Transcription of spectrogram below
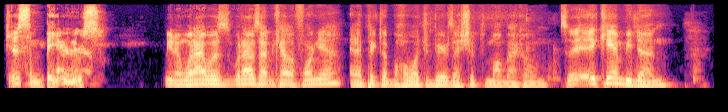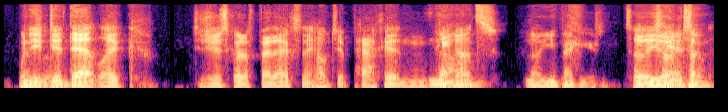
get us some beers. you know, when I was when I was out in California and I picked up a whole bunch of beers, I shipped them all back home. So it, it can be done. when you did that, like, did you just go to FedEx and they helped you pack it and No. peanuts? No, you pack it yourself. So You you don't. it to tell 'em.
